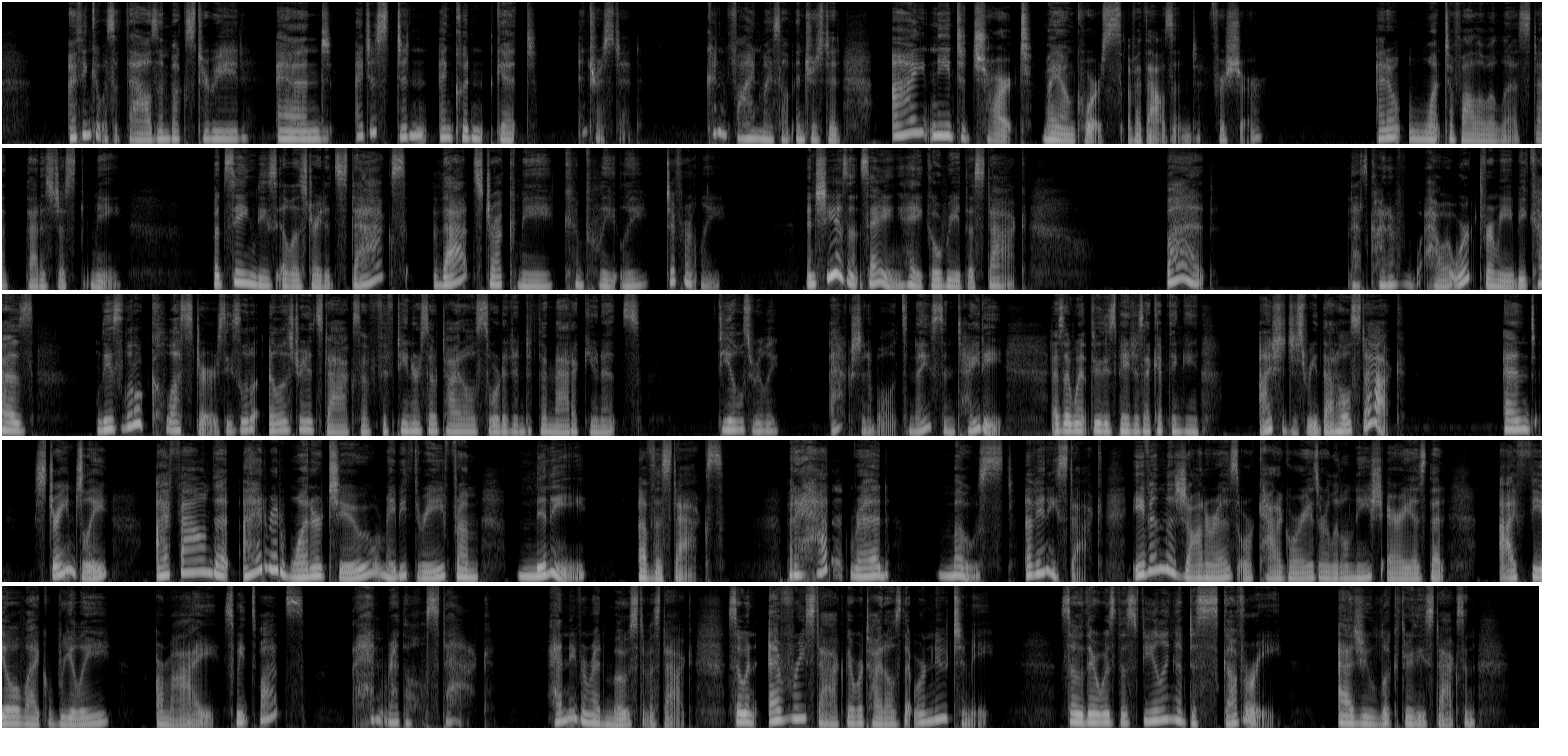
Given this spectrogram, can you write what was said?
I think it was a thousand books to read, and I just didn't and couldn't get interested. Couldn't find myself interested. I need to chart my own course of a thousand for sure. I don't want to follow a list. That, that is just me. But seeing these illustrated stacks, that struck me completely differently. And she isn't saying, hey, go read the stack. But that's kind of how it worked for me because these little clusters, these little illustrated stacks of 15 or so titles sorted into thematic units, feels really actionable. It's nice and tidy. As I went through these pages, I kept thinking, I should just read that whole stack. And strangely, I found that I had read one or two, or maybe three, from many of the stacks, but I hadn't read most of any stack. Even the genres or categories or little niche areas that I feel like really are my sweet spots, I hadn't read the whole stack. I hadn't even read most of a stack. So in every stack, there were titles that were new to me. So there was this feeling of discovery as you look through these stacks. And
